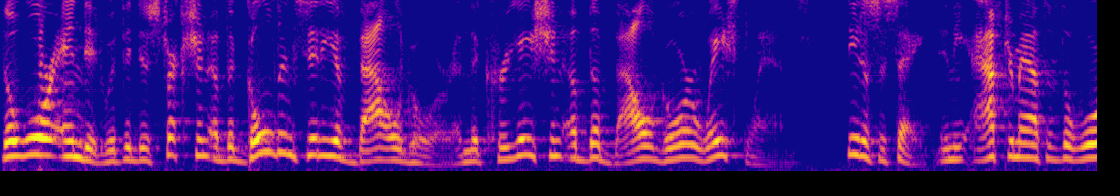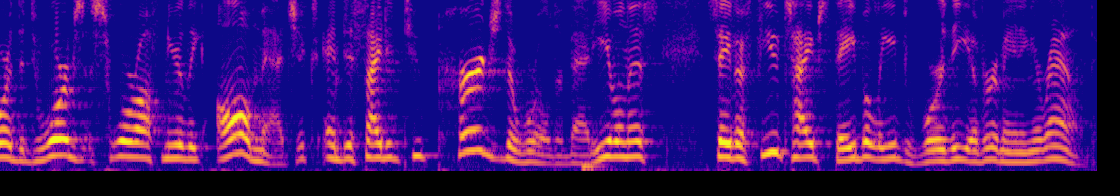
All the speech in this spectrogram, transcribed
The war ended with the destruction of the golden city of Baalgor and the creation of the Baalgor wastelands. Needless to say, in the aftermath of the war, the dwarves swore off nearly all magics and decided to purge the world of that evilness, save a few types they believed worthy of remaining around.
